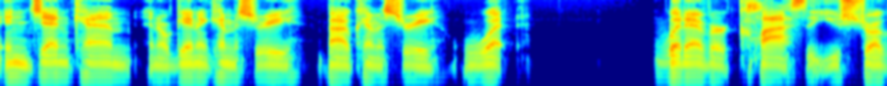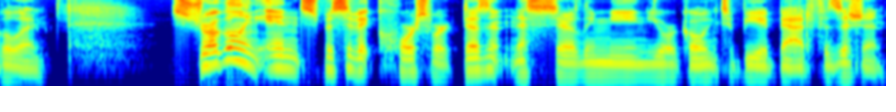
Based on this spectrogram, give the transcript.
in gen chem and organic chemistry, biochemistry, what whatever class that you struggle in. Struggling in specific coursework doesn't necessarily mean you're going to be a bad physician.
